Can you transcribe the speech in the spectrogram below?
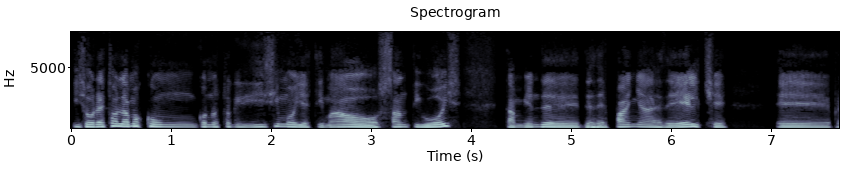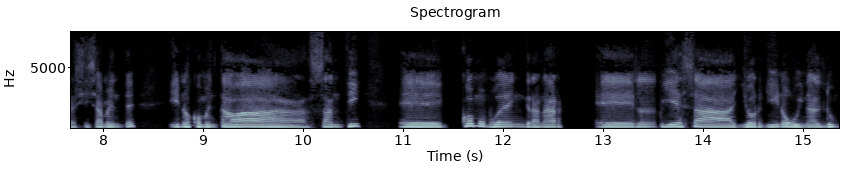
Y sobre esto hablamos con, con nuestro queridísimo y estimado Santi Boys, también de, desde España, desde Elche eh, precisamente, y nos comentaba Santi eh, cómo pueden granar eh, la pieza Georgino Winaldum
